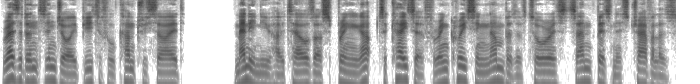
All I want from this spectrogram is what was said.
Residents enjoy beautiful countryside. Many new hotels are springing up to cater for increasing numbers of tourists and business travellers.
